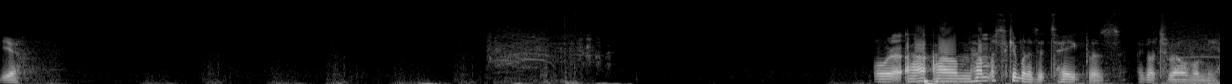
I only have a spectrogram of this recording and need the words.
Yeah. Or uh, um, how much skipper does it take? Because I got twelve on me.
